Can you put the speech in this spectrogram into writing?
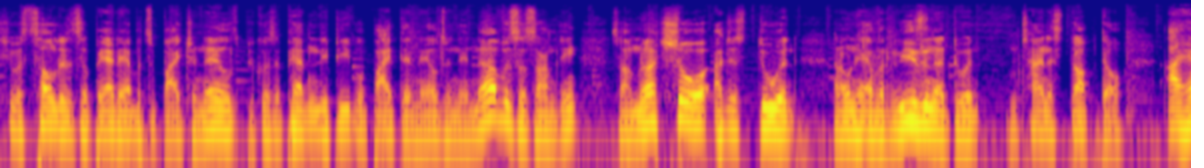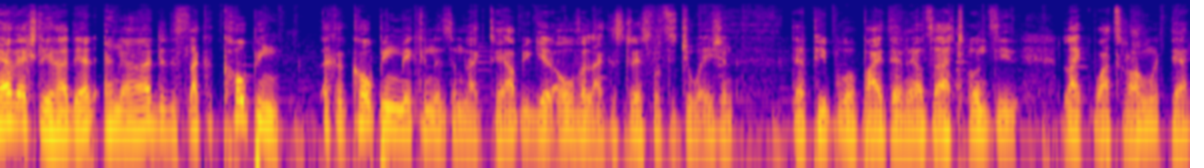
she was told that it's a bad habit to bite your nails because apparently people bite their nails when they're nervous or something. So I'm not sure. I just do it. I don't have a reason to do it. I'm trying to stop though. I have actually heard that, and I heard that it's like a coping, like a coping mechanism, like to help you get over like a stressful situation that people will bite their nails. I don't see like what's wrong with that.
